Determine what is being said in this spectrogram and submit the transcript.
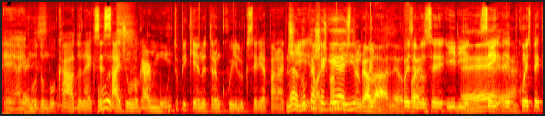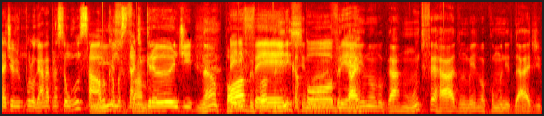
É, aí é muda um bocado, né? Que Puts. você sai de um lugar muito pequeno e tranquilo, que seria Paraty. Não, nunca cheguei a ir para lá, né? pois é, você iria é, sem, é. com a expectativa de ir para um lugar, vai para São Gonçalo, Isso, que é uma cidade uma... grande, não, pobre, periférica, pobre. Fui é. cair num lugar muito ferrado, no meio de uma comunidade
